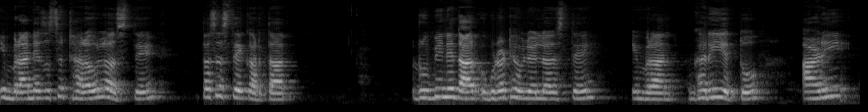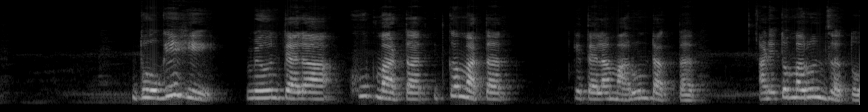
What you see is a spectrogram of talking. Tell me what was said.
इम्रानने जसं ठरवलं असते तसंच ते करतात. रुबीने दार उघडं ठेवलेलं असते इम्रान घरी येतो आणि दोघेही मिळून त्याला खूप मारतात इतकं मारतात की त्याला मारून टाकतात आणि तो मरून जातो.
